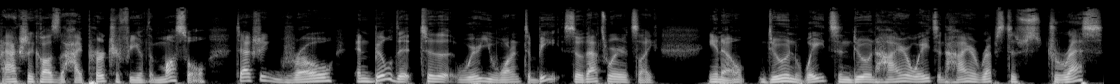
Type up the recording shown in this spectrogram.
actually cause the hypertrophy of the muscle to actually grow and build it to where you want it to be. So that's where it's like, you know, doing weights and doing higher weights and higher reps to stress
